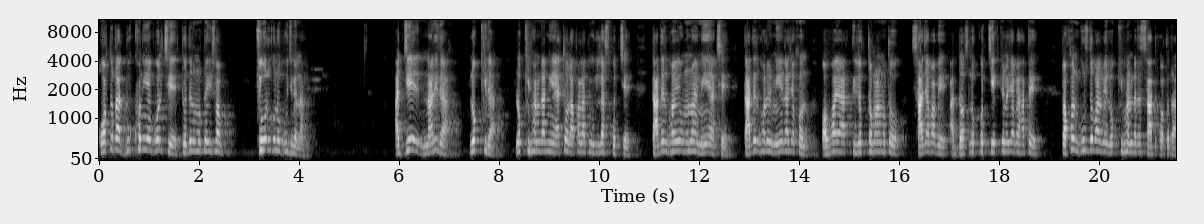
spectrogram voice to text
কতটা দুঃখ নিয়ে বলছে, তোদের মতো এইসব চোরগুলো বুঝবে না। আর যে নারীরা, লক্ষ্মীরা, লক্ষ্মী ভাণ্ডার নিয়ে এত লাফালাফি উল্লাস করছে, তাদের ঘরেও মনে হয় মেয়ে আছে। তাদের ঘরের মেয়েরা যখন অভয় আর তিলোত্তমার মতো সাজা পাবে আর দশ লক্ষ চেক চলে যাবে হাতে, তখন বুঝতে পারবে লক্ষ্মী ভাণ্ডারের স্বাদ কতটা।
